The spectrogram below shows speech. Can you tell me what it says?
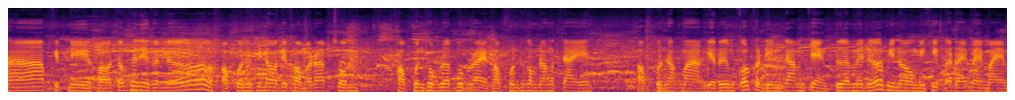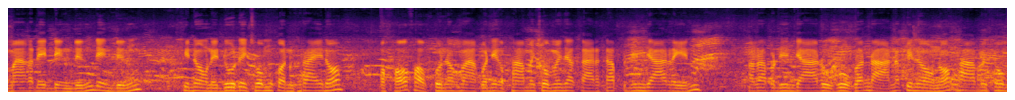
ครับ คลิปนี้ขอจบเท่านี้กันเด้อขอบคุณพี่น้องที่เข้ามารับชม ขอบคุณทุกเรื่องทุกไร่ขอบคุณทุกกำลังใจ ขอบคุณมากๆอย่าลืมกดกระดิ่งดำแจ้งเตือนไว้เด้อพี่น้องมีคลิปอะไรใหม่ ๆ มาก็ได้เด้งดึงเด้งดึง พี่น้องได้ดูได้ชมก่อนใครเนาะขอขอบคุณมากๆวันนี้ก็พามาชมบรรยากาศครับปริญญาเหรียญรับปริญญาลูกๆหลานๆนะพี่น้องเนาะพาไปชม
